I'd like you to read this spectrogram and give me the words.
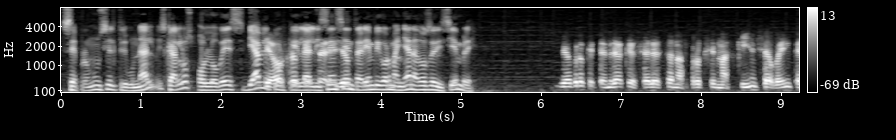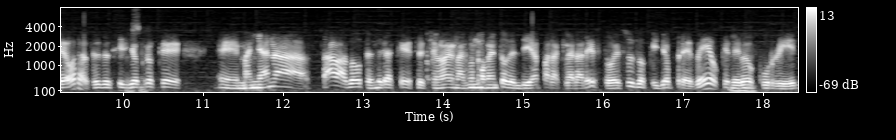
se pronuncie el tribunal, Luis Carlos, o lo ves viable porque la licencia entraría en vigor mañana, 2 de diciembre? Yo creo que tendría que ser esto en las próximas 15 o 20 horas, es decir, yo creo que eh, mañana sábado tendría que sesionar en algún momento del día para aclarar esto. Eso es lo que yo preveo que debe ocurrir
